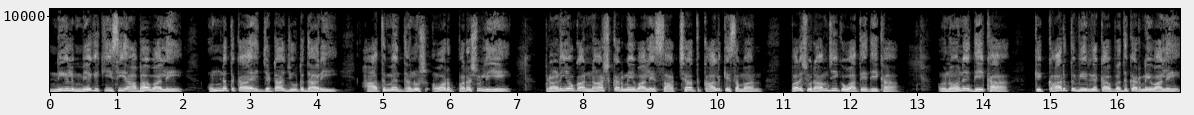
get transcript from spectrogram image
नील मेघ की सी आभा वाले, उन्नत काय जटाजूटधारी, हाथ में धनुष और परशु लिए, प्राणियों का नाश करने वाले साक्षात काल के समान परशुराम जी को आते देखा। उन्होंने देखा कि कार्तवीर्य का वध करने वाले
